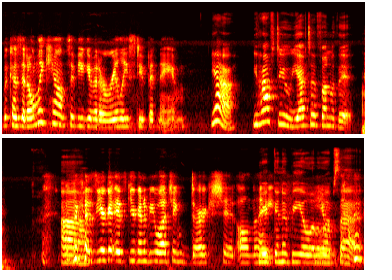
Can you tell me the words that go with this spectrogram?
because it only counts if you give it a really stupid name. Yeah. You have to. You have to have fun with it. Um, because you're if you're gonna be watching dark shit all night. you're gonna be a little upset.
